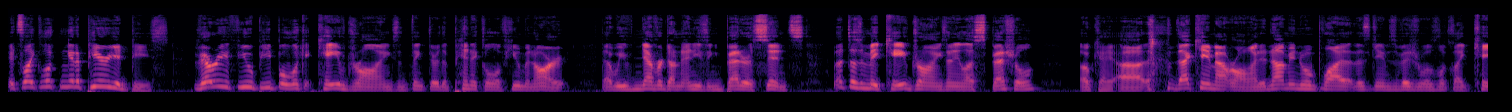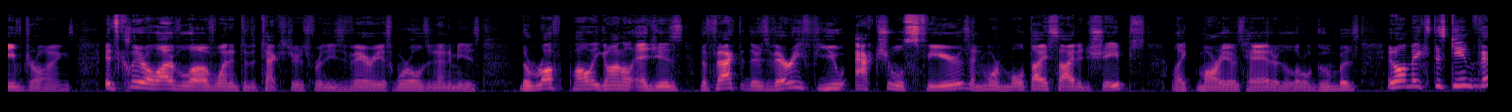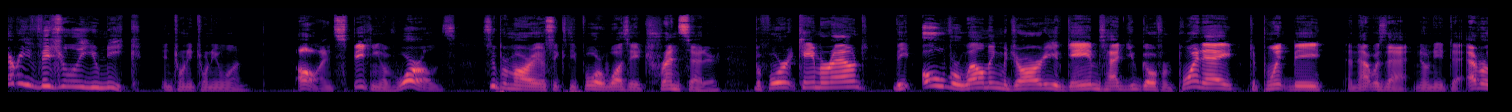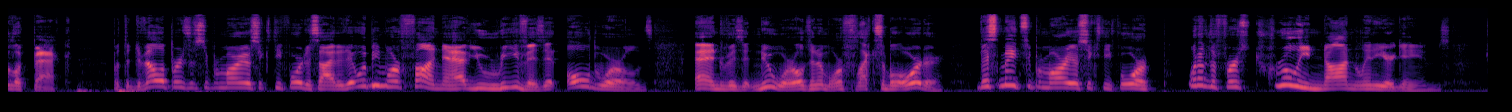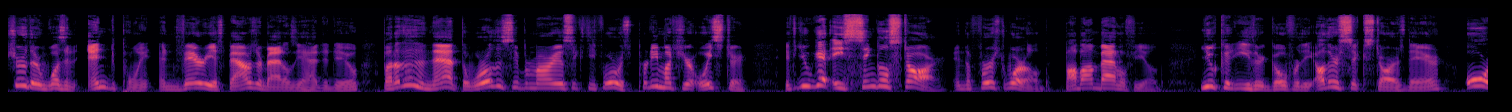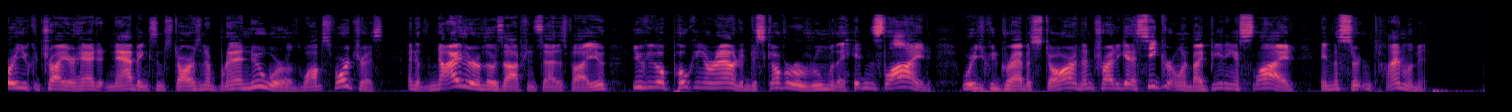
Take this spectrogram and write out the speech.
It's like looking at a period piece. Very few people look at cave drawings and think they're the pinnacle of human art, that we've never done anything better since. That doesn't make cave drawings any less special. Okay, uh, that came out wrong. I did not mean to imply that this game's visuals look like cave drawings. It's clear a lot of love went into the textures for these various worlds and enemies. The rough polygonal edges, the fact that there's very few actual spheres and more multi sided shapes, like Mario's head or the little Goombas, it all makes this game very visually unique in 2021. Oh, and speaking of worlds, Super Mario 64 was a trendsetter. Before it came around, the overwhelming majority of games had you go from point A to point B, and that was that. No need to ever look back. But the developers of Super Mario 64 decided it would be more fun to have you revisit old worlds and visit new worlds in a more flexible order. This made Super Mario 64 one of the first truly non linear games. Sure, there was an end point and various Bowser battles you had to do, but other than that, the world of Super Mario 64 was pretty much your oyster. If you get a single star in the first world, Bob-omb Battlefield, you could either go for the other six stars there, or you could try your hand at nabbing some stars in a brand new world, Whomp's Fortress. And if neither of those options satisfy you, you could go poking around and discover a room with a hidden slide, where you could grab a star and then try to get a secret one by beating a slide in the certain time limit.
